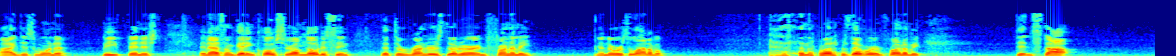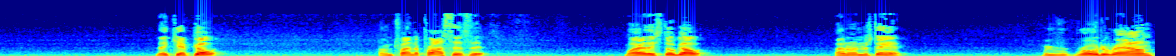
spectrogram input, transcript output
I just want to be finished. And as I'm getting closer, I'm noticing that the runners that are in front of me, and there was a lot of them, and the runners that were in front of me didn't stop. They kept going. I'm trying to process this. Why are they still going? I don't understand. We rode around.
